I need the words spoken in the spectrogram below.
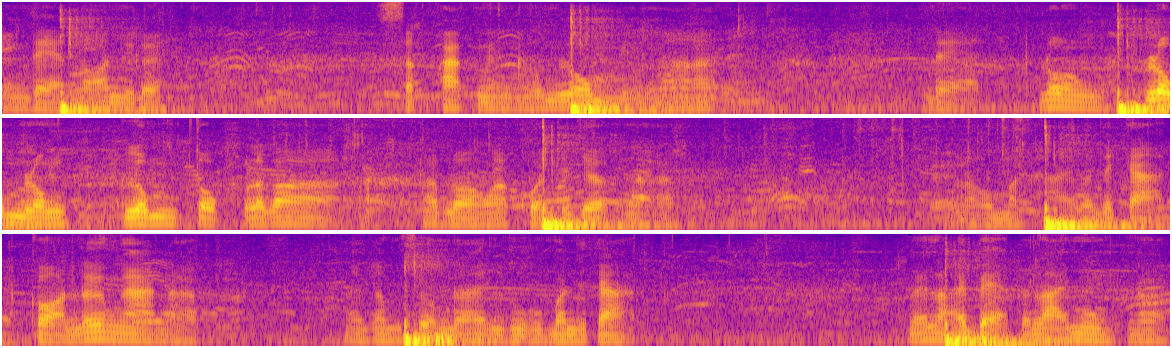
ยังแดดร้อนอยู่เลย สักพักหนึ่งร่มๆอยู่นะฮะแดดร่มร่มลงลมตกแล้วก็รับรองว่าคนจะเยอะนะครับ เรามาถ่ายบรรยากาศก่อนเริ่มงานนะครับให้ท่านผู้ชมได้ดูบรรยากาศ หลายๆแบบหลายๆมุมนะครับ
